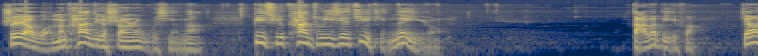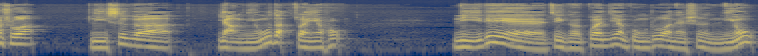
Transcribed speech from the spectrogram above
所以啊，我们看这个生日五行啊，必须看出一些具体内容。打个比方，假如说你是个养牛的专业户，你的这个关键工作呢是牛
